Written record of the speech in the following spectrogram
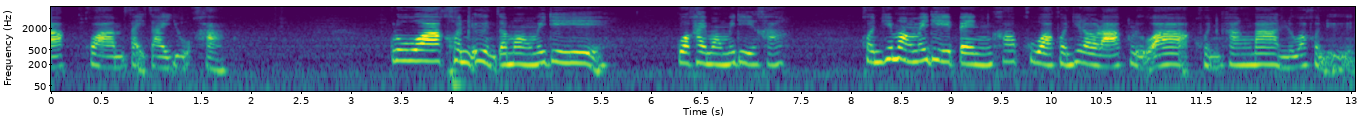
รักความใส่ใจอยู่ค่ะ กลัวคนอื่นจะมองไม่ดี กลัวใครมองไม่ดีคะคนที่มองไม่ดีเป็นครอบครัวคนที่เรารักหรือว่าคนข้างบ้านหรือว่าคนอื่น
